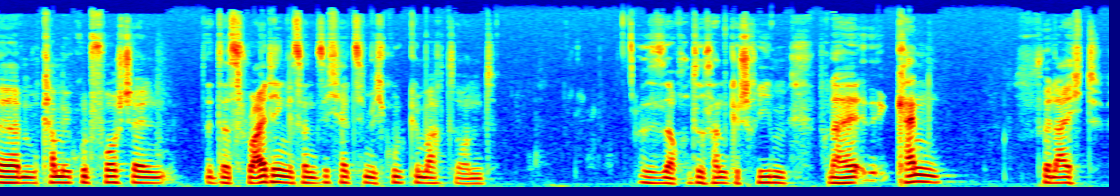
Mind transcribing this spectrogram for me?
Ähm, kann mir gut vorstellen, das Writing ist an sich halt ziemlich gut gemacht und es ist auch interessant geschrieben. Von daher kann vielleicht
